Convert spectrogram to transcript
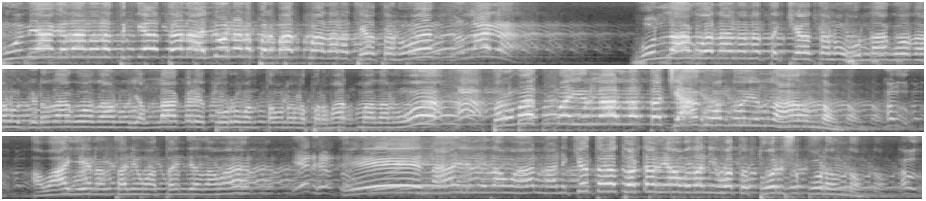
ಭೂಮಿ ಆಗದಾನಂತ ಕೇಳ್ತಾನ ಅಲ್ಲೂ ನನ್ನ ಪರಮಾತ್ಮ ಅದಾನ ಅಂತ ಹೇಳ್ತಾನು? ಕಲ್ಲಾಗ. ಹುಲ್ಲಾಗೋದಾನಂತ ಕೇಳ್ತಾನು ಹುಲ್ಲಾಗೋದಾನು ಗಿಡದಾಗೋದಾನು ಎಲ್ಲಾ ಕಡೆ ತೋರುವಂತವ್ ನನ್ನ ಪರಮಾತ್ಮ ಅದಾನು ಪರಮಾತ್ಮ ಇರ್ಲಾರ್ದಂತ ಜಾಗ ಒಂದು ಇಲ್ಲ ಅಂದವ್. ಅವಾಗ ಏನಂತ ನೀವು ತಂದೆ ಅದಾವ? ಏ ನಾ ಇಲ್ಲದವ ನನಗೆ ದೊಡ್ಡವ ಯಾವದ ಇವತ್ತು ತೋರಿಸಿಕೊಡ ಅಂದವ್. ಹೌದು.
